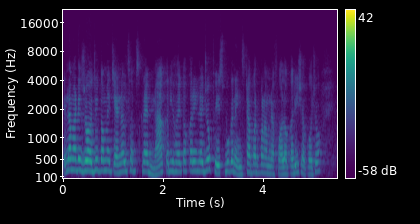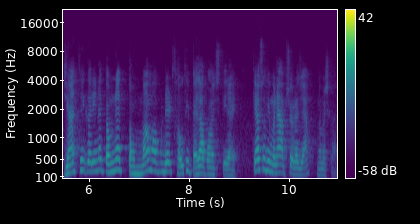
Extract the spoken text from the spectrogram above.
એટલા માટે જો હજુ તમે ચેનલ સબસ્ક્રાઇબ ના કરી હોય તો કરી લેજો. ફેસબુક અને ઇન્સ્ટા પર પણ અમને ફોલો કરી શકો છો. જ્યાંથી કરીને તમને તમામ અપડેટ સૌથી પહેલાં પહોંચતી રહે. ત્યાં સુધી મને આપશો રજા. નમસ્કાર.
